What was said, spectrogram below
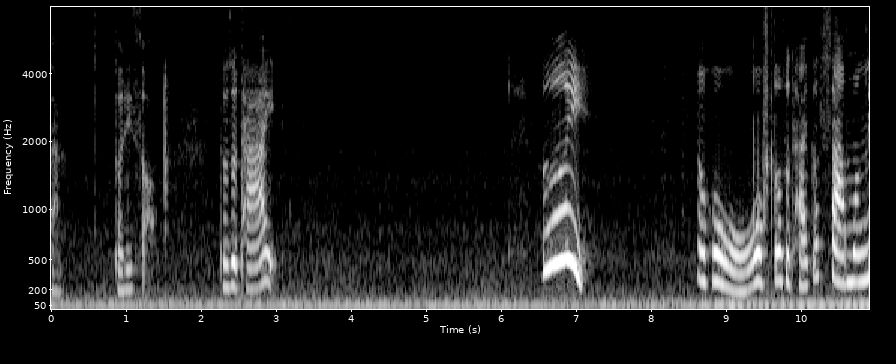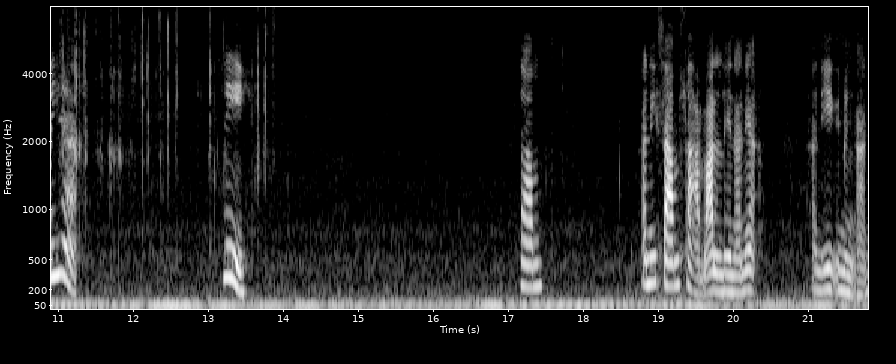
ซ้ตัวที่สองตัวสุดท้าย เฮ้ย โอ้โห ตัวสุดท้ายก็ซ้ำมั้งเนี่ย นี่ซ้ำอันนี้ซ้ำสามอันเลยนะเนี่ย อันนี้อีกหนึ่งอัน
